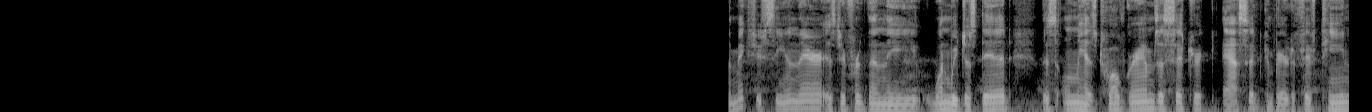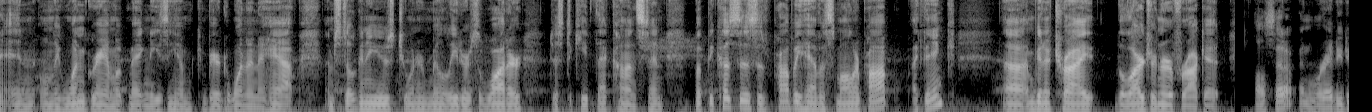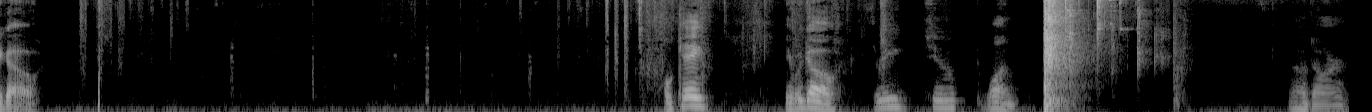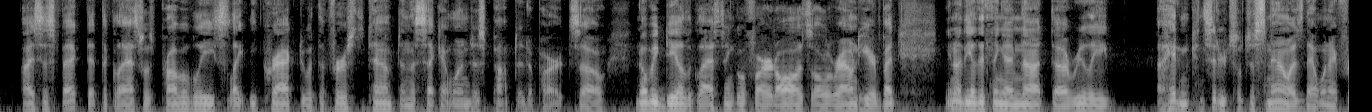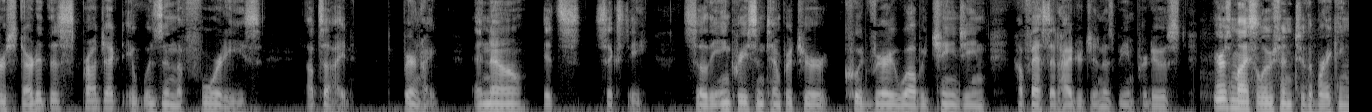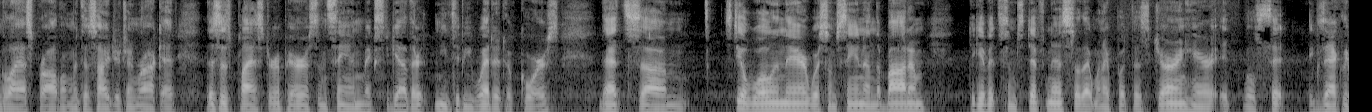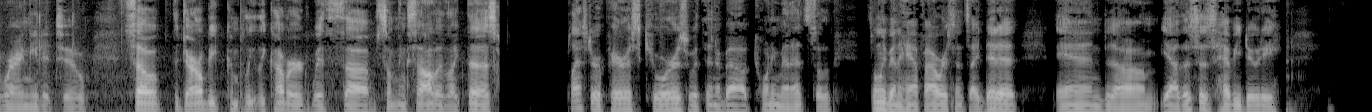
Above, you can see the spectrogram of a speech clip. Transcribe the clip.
Mix you see in there is different than the one we just did. This only has 12 grams of citric acid compared to 15 and only 1 gram of magnesium compared to 1.5. I'm still going to use 200 milliliters of water just to keep that constant. But because this is probably have a smaller pop, I think, uh, I'm going to try the larger Nerf rocket. All set up and ready to go. Okay, here we go. Three, two, one. Oh, darn. I suspect that the glass was probably slightly cracked with the first attempt and the second one just popped it apart. So no big deal. The glass didn't go far at all. It's all around here. But, you know, the other thing I'm not uh, really, I hadn't considered till just now is that when I first started this project, it was in the 40s outside Fahrenheit. And now it's 60. So the increase in temperature could very well be changing how fast that hydrogen is being produced. Here's my solution to the breaking glass problem with this hydrogen rocket. This is plaster of Paris and sand mixed together. It needs to be wetted, of course. That's um, steel wool in there with some sand on the bottom to give it some stiffness so that when I put this jar in here, it will sit exactly where I need it to. So the jar will be completely covered with uh, something solid like this. Plaster of Paris cures within about 20 minutes, so it's only been a half hour since I did it. And um, yeah, this is heavy duty.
